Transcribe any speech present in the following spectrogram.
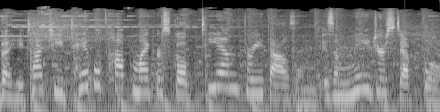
The Hitachi Tabletop Microscope TM3000 is a major step forward.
